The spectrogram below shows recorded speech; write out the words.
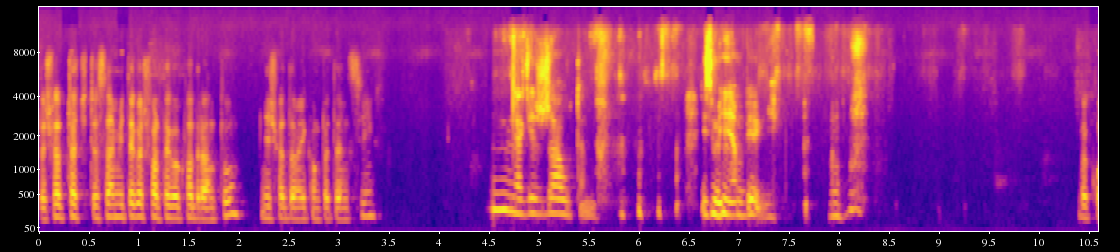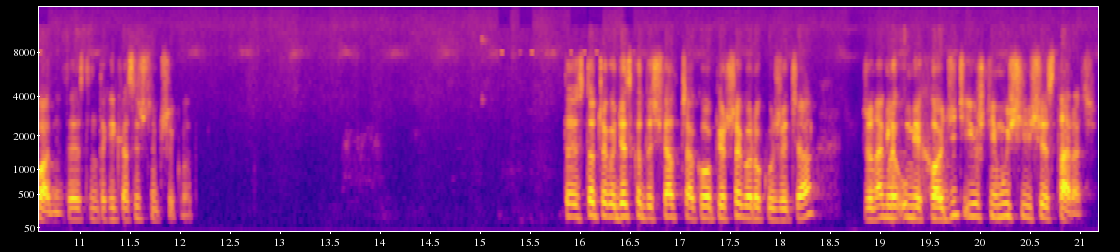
Doświadczacie czasami tego czwartego kwadrantu nieświadomej kompetencji? Mm, Jak jeżdżę autem i zmieniam biegi. Mhm. Dokładnie, to jest ten taki klasyczny przykład. To jest to, czego dziecko doświadcza około pierwszego roku życia, że nagle umie chodzić i już nie musi się starać.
